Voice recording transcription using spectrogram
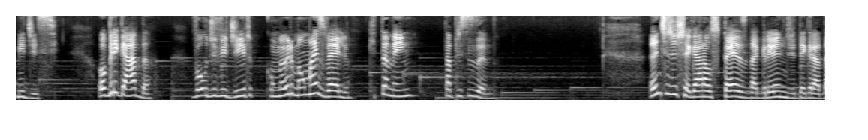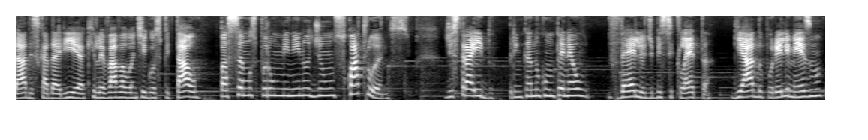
me disse: Obrigada, vou dividir com meu irmão mais velho, que também está precisando. Antes de chegar aos pés da grande e degradada escadaria que levava ao antigo hospital, passamos por um menino de uns quatro anos, distraído, brincando com um pneu velho de bicicleta, guiado por ele mesmo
